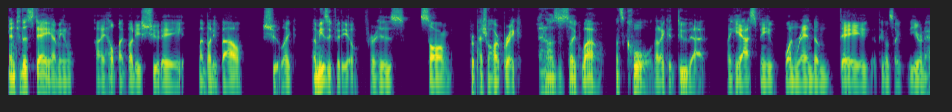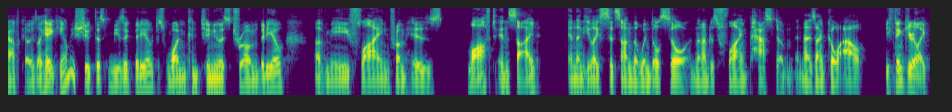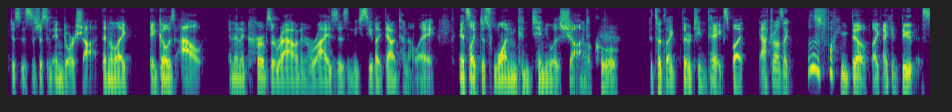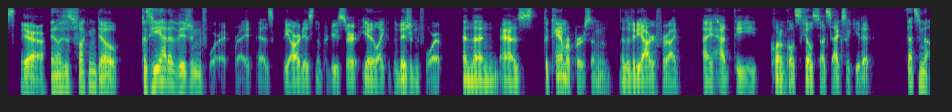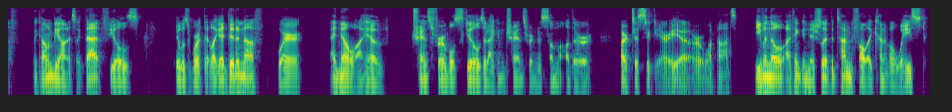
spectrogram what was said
And to this day, I mean, I helped my buddy shoot a my buddy Bao shoot like a music video for his song Perpetual Heartbreak. And I was just like, wow, that's cool that I could do that. Like he asked me one random day, I think it was like a year and a half ago. He's like, hey, can you help me shoot this music video? Just one continuous drone video of me flying from his loft inside. And then he like sits on the windowsill and then I'm just flying past him. And as I go out, you think you're like just this is just an indoor shot. Then it, like it goes out and then it curves around and arises and you see like downtown LA. It's like just one continuous shot. Oh, cool. It took like 13 takes, but after I was like, this is fucking dope. Like I could do this. Yeah. And it was just fucking dope. Cause he had a vision for it, right? As the artist and the producer, he had like the vision for it. And then as the camera person, as a videographer, I I had the quote unquote skill sets to execute it. That's enough. Like I'm gonna be honest, like that feels it was worth it. Like I did enough where I know I have transferable skills that I can transfer into some other artistic area or whatnot. Even though I think initially at the time it felt like kind of a waste,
